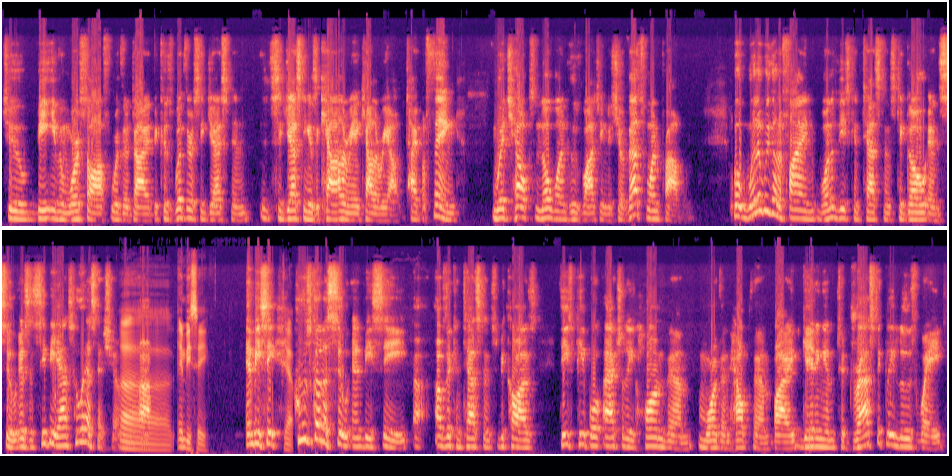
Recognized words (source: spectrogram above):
to be even worse off with their diet because what they're suggesting suggesting is a calorie in calorie out type of thing, which helps no one who's watching the show. That's one problem. But when are we going to find one of these contestants to go and sue? Is it CBS? Who has that show? Uh, NBC. NBC. Yep. Who's going to sue NBC uh, of the contestants because these people actually harm them more than help them by getting them to drastically lose weight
